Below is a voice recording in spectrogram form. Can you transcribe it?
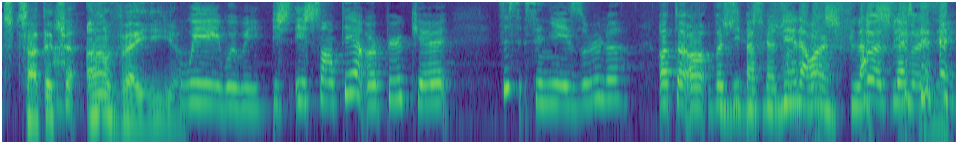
Tu te sentais-tu envahi? là? Oui, oui, oui. Puis je, et je sentais un peu que, tu sais, c'est- niaiseux, là. Ah, t'as- ah, vas-y, Pascal. je viens d'avoir un flash, Vas-y, là. vas-y.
